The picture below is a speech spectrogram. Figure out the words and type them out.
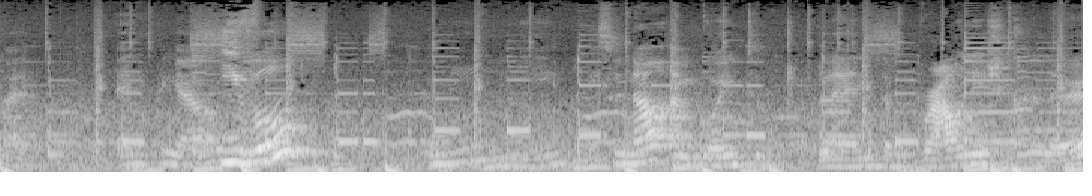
but anything else? Evil? Now I'm going to blend the brownish color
